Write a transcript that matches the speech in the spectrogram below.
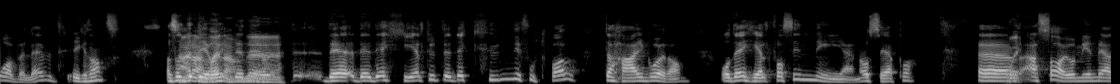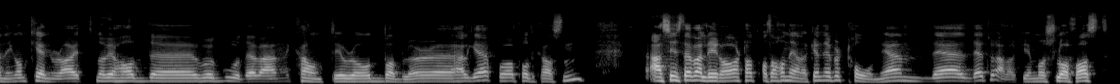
overlevd. ikke sant? Altså, det, det, det, er helt ut, det, er kun i fotball det her går an. Og det er helt fascinerende å se på. Uh, jeg sa jo min mening om Kenwright når vi hadde uh, vår gode venn County Road Bubbler, uh, Helge, på podkasten. Jeg syns det er veldig rart at altså Han er nok en Evertonian, det, det, tror jeg nok vi må slå fast.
